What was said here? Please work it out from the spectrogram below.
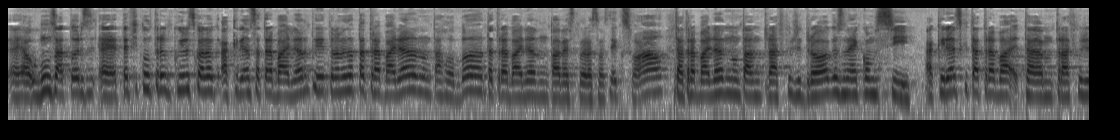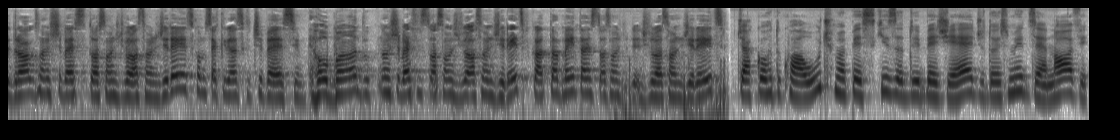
É, alguns atores é, até ficam tranquilos quando a criança está trabalhando, porque pelo menos ela está trabalhando, não está roubando, está trabalhando, não está na exploração sexual, está trabalhando, não está no tráfico de drogas, né? Como se a criança que está tá no tráfico de drogas não estivesse em situação de violação de direitos, como se a criança que estivesse roubando não estivesse em situação de violação de direitos, porque ela também está em situação de violação de direitos. De acordo com a última pesquisa do IBGE de 2019,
